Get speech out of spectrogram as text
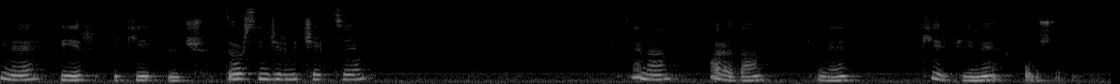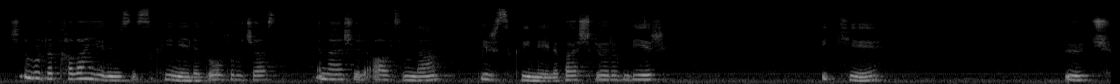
Yine bir, iki, üç, dört zincirimi çektim. Hemen aradan yine kirpiğimi oluşturdum. Şimdi burada kalan yerimizi sık iğne ile dolduracağız. Hemen şöyle altından bir sık iğne ile başlıyorum. 1 2 3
